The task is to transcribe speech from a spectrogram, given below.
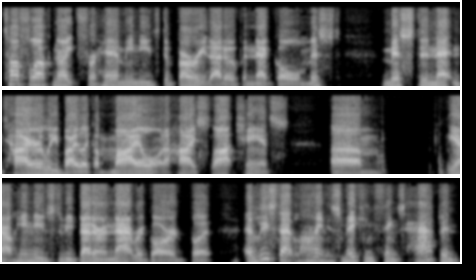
Tough luck night for him. He needs to bury that open net goal. Missed missed the net entirely by like a mile on a high slot chance. Um, you know, he needs to be better in that regard, but at least that line is making things happen.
